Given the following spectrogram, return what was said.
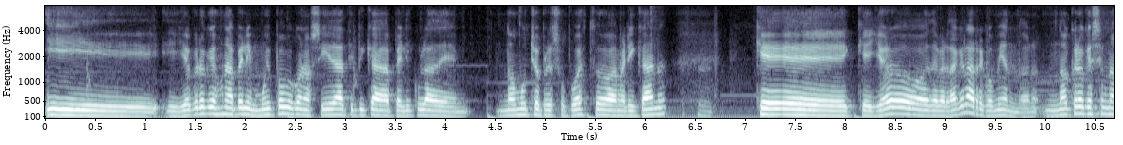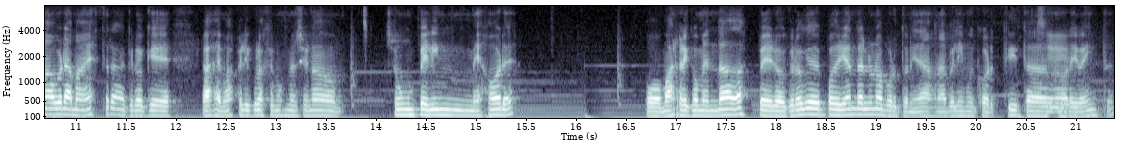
Y, y yo creo que es una peli muy poco conocida, típica película de no mucho presupuesto americana, que, que yo de verdad que la recomiendo. No, No creo que sea una obra maestra, creo que las demás películas que hemos mencionado son un pelín mejores o más recomendadas, pero creo que podrían darle una oportunidad. Una peli muy cortita, Sí. una hora y veinte.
